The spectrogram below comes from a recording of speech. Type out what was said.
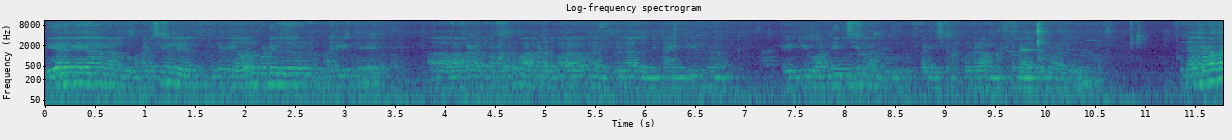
డిఆర్కే గారు నాకు పరిచయం లేదు. ఎందుకంటే ఎవరు ప్రొడ్యూసర్ అడిగితే వాకాడ అప్పారావు వాకాడ అప్పారావు నాకు ఇప్పుడు కాదు నైన్టీన్ ఎయిటీ వన్ నుంచి నాకు పరిచయం. కూడా రామకృష్ణ గారితో పాటు దాని తర్వాత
